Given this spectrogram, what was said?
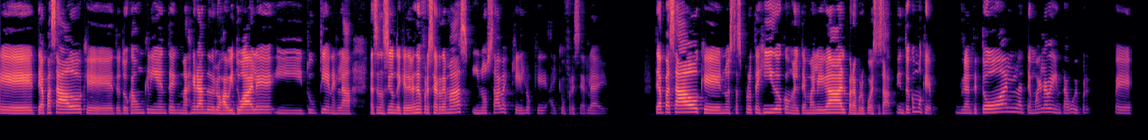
Eh, ¿Te ha pasado que te toca un cliente más grande de los habituales y tú tienes la, la sensación de que debes de ofrecer de más y no sabes qué es lo que hay que ofrecerle a ellos? ¿Te ha pasado que no estás protegido con el tema legal para propuestas? O sea, entonces como que durante todo el tema de la venta voy eh,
